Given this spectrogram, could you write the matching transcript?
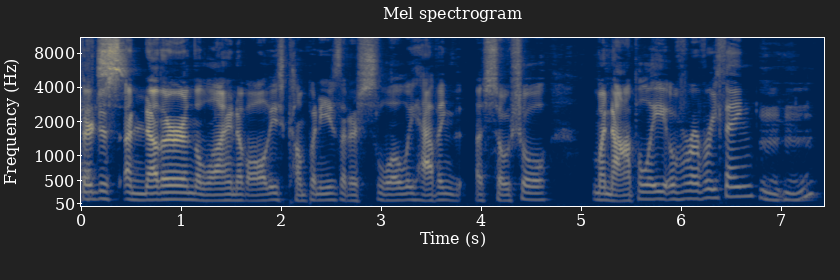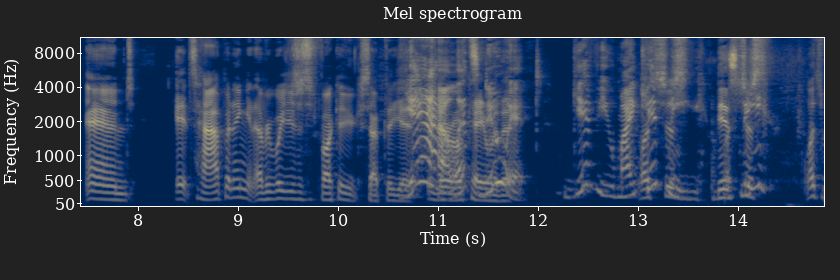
they're just another in the line of all these companies that are slowly having a social monopoly over everything, Mhm. and it's happening, and everybody's just fucking accepting it. and Yeah, let's okay do with it. Give you my Let's kidney, just- let's Disney. just- Let's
